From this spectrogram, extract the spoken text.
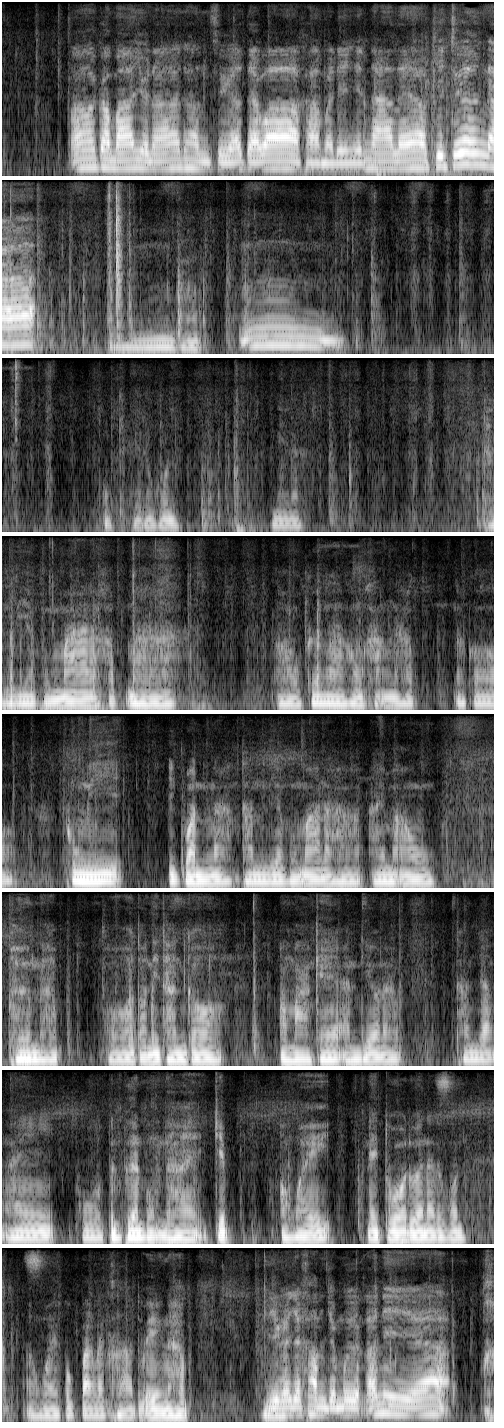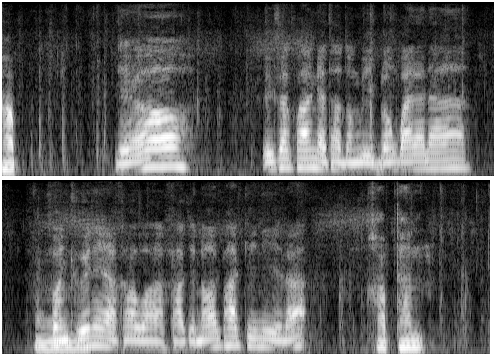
อ่าก็มาอยู่นะท่านเสือแต่ว่าข้าไม่ได้เห็นนานแล้ว คิดถึงนะ อืมครับ อืม โอเคทุกคน นี่นะ ท่านเรียกผมมานะครับ มา เอาเครื่องรางของขลังนะครับ แล้วก็พรุ่งนี้อีกวันนะ ท่านเรียกผมมานะฮะให้มาเอาเพิ่มนะครับ เพราะว่าตอนนี้ท่านก็เอามาแค่อันเดียวนะครับ ท่านอยากให้ พวกเพื่อนๆผมได้ เก็บเอาไว้ในตัวด้วยนะทุกคน เอาไว้ปกปักรักษาตัวเองนะครับ นี่ก็จะค่ำจะมืดแล้วเนี่ย ครับ เดี๋ยวอีกสักพักเนี่ยท่านต้องรีบลงไปแล้วนะส่วนคืนเนี่ยข้าว่าข้าจะนอนพักที่นี่ละครับท่าน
